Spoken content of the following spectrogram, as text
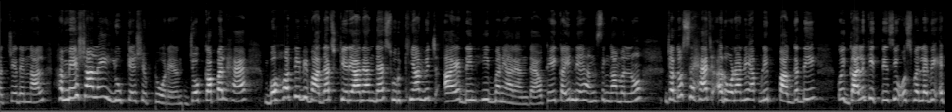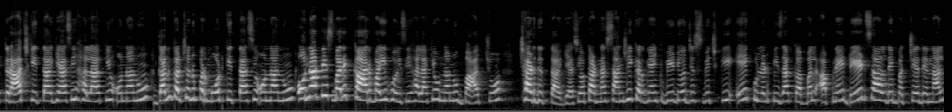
ਬੱਚੇ ਦੇ ਨਾਲ ਹਮੇਸ਼ਾ ਲਈ ਯੂਕੇ ਸ਼ਿਫਟ ਹੋ ਰਹੇ ਹਨ, ਜੋ ਕਪਲ ਹੈ, ਬਹੁਤ ਹੀ ਵਿਵਾਦਾਂ 'ਚ ਘਿਰਿਆ ਰਹਿੰਦਾ ਹੈ, ਸੁਰਖੀਆਂ ਵਿੱਚ ਆਏ ਦਿਨ ਹੀ ਬਣਿਆ ਰਹਿੰਦਾ ਹੈ। ਉੱਥੇ ਕਈ ਨਿਹੰਗ ਸਿੰਘਾਂ ਵੱਲੋਂ ਜਦੋਂ ਸਹਿਜ ਅਰੋੜਾ ਨੇ ਆਪਣੀ ਪੱਗ ਦੀ ਕੋਈ ਗੱਲ ਕੀਤੀ ਸੀ, ਉਸ ਵੇਲੇ ਵੀ ਇਤਰਾਜ਼ ਕੀਤਾ ਗਿਆ ਸੀ। ਹਾਲਾਂਕਿ ਉਹਨਾਂ ਨੂੰ ਗਨ ਕਲਚਰ ਨੂੰ ਪ੍ਰਮੋਟ ਕੀਤਾ ਸੀ, ਉਹਨਾਂ ਨੂੰ, ਉਹਨਾਂ ਤੇ ਇਸ ਬਾਰੇ ਕਾਰਵਾਈ ਹੋਈ ਸੀ। ਹਾਲਾਂਕਿ ਉਹਨਾਂ ਨੂੰ ਬਾਅਦ ਚੋਂ ਛੱਡ ਦਿੱਤਾ ਗਿਆ ਸੀ। ਉਹ ਤੁਹਾਡੇ ਨਾਲ ਸਾਂਝੀ ਕਰਦੇ ਹਾਂ ਇੱਕ ਵੀਡੀਓ ਜਿਸ ਵਿੱਚ ਕਿ ਇਹ ਕੁੱਲੜ ਪੀਜ਼ਾ ਕਪਲ ਆਪਣੇ 1.5 ਸਾਲ ਦੇ ਬੱਚੇ ਦੇ ਨਾਲ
